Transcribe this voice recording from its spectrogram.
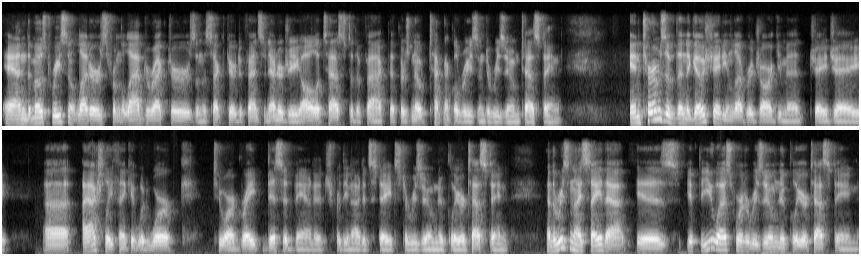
And the most recent letters from the lab directors and the Secretary of Defense and Energy all attest to the fact that there's no technical reason to resume testing. In terms of the negotiating leverage argument, JJ, uh, I actually think it would work to our great disadvantage for the United States to resume nuclear testing. And the reason I say that is if the U.S. were to resume nuclear testing,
